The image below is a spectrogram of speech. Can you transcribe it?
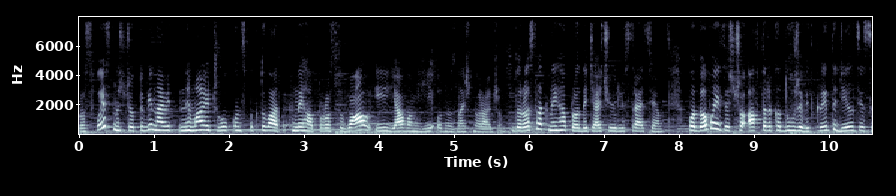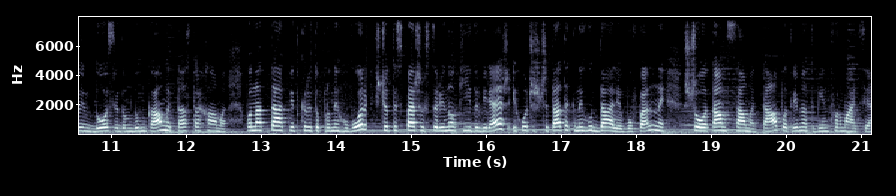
розписано, що тобі навіть немає чого конспектувати. Книга просто вау, і я вам її однозначно раджу. Доросла книга про дитячу ілюстрацію. Подобається, що авторка дуже відкрито ділиться своїм досвідом, думками та страхами. Вона так відкрито про них говорить, що ти з перших сторінок їй довіряєш і хочеш читати книгу далі, бо впевнений, що там саме та потрібна тобі інформація.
